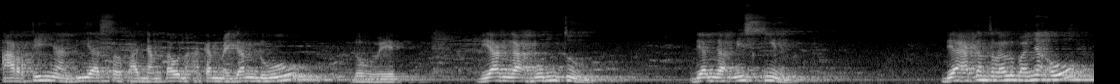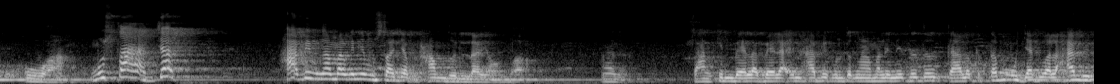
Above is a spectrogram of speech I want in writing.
artinya dia sepanjang tahun akan megang du, duit dia nggak buntu dia nggak miskin dia akan selalu banyak oh, uang. Mustajab. Habib ngamalkannya mustajab. Alhamdulillah ya Allah. Sangkin bela-belain Habib untuk ngamalin itu tuh kalau ketemu jadwal Habib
